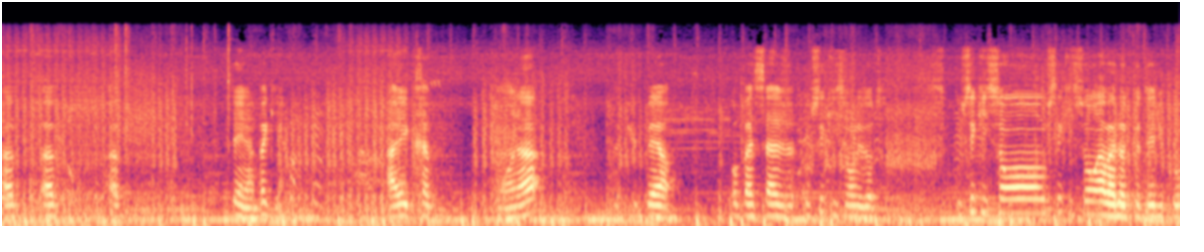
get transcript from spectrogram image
Hop, hop, hop. Putain, il y en a un paquet. Allez, crève. Voilà. Au passage. Où c'est qu'ils sont les autres Où c'est qu'ils sont Où c'est qu'ils sont? Ah, bah, de l'autre côté, du coup.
